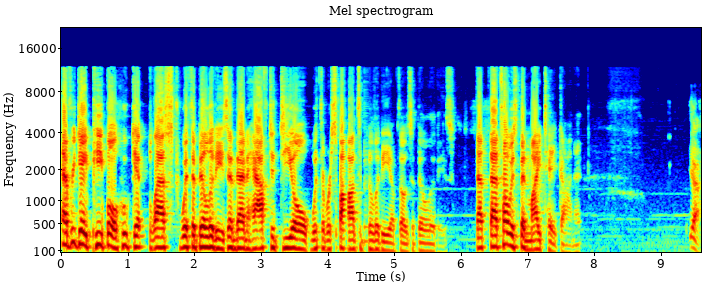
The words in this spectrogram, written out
everyday people who get blessed with abilities and then have to deal with the responsibility of those abilities. That that's always been my take on it. Yeah,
